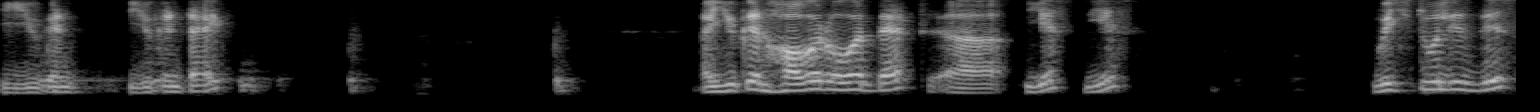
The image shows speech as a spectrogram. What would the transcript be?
you can you can type Uh, you can hover over that uh, yes yes which tool is this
